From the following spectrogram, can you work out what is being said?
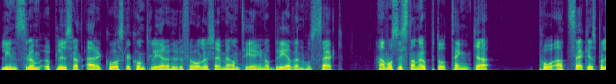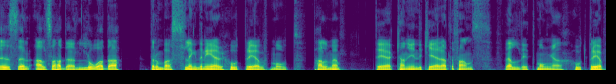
Lindström upplyser att RK ska kontrollera hur det förhåller sig med hanteringen av breven hos SÄK. Här måste vi stanna upp då och tänka på att Säkerhetspolisen alltså hade en låda där de bara slängde ner hotbrev mot Palme. Det kan ju indikera att det fanns väldigt många hotbrev.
